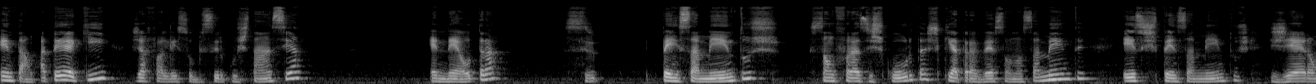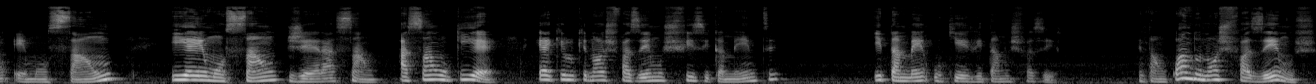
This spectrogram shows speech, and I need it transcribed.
Então, até aqui já falei sobre circunstância, é neutra, pensamentos são frases curtas que atravessam nossa mente, esses pensamentos geram emoção e a emoção gera ação. Ação o que é? é aquilo que nós fazemos fisicamente e também o que evitamos fazer. Então, quando nós fazemos,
